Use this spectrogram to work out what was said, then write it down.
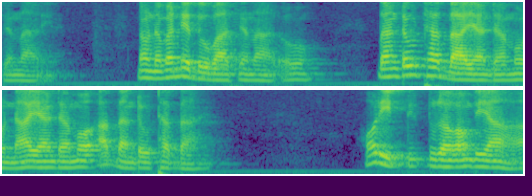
စဉ်းစားတယ်။နောက်နံပါတ်2သူပါစဉ်းစားတော့တန်တုဋ္ဌတ္တယံဓမ္မောနာယံဓမ္မောအတန်တုဋ္ဌတ္တဟောဒီသူတော်ကောင်းတရားဟာ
